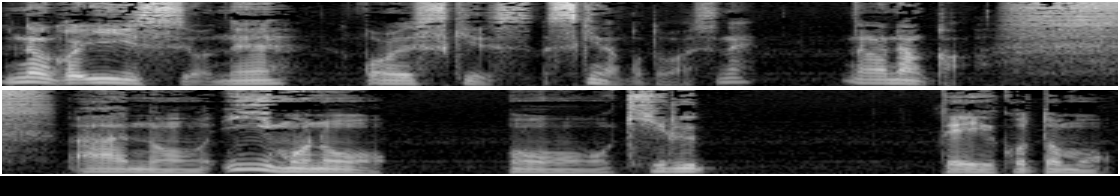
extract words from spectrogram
なんかいいっすよね。これ好きです。好きな言葉ですね。だからなんか、あの、いいものを着るっていうことも、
